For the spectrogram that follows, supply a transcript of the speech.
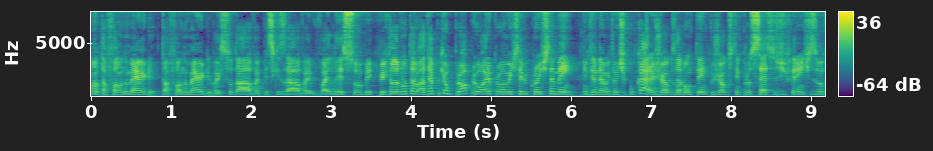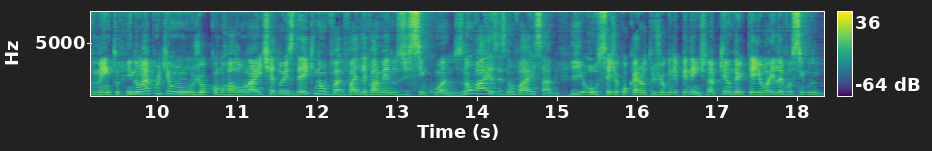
Mano, tá falando merda, tá falando merda. Vai estudar, vai pesquisar, vai, vai ler sobre. Porque tá levando. Até porque o próprio Ori provavelmente teve crunch também, entendeu? Então, tipo, cara, jogos levam tempo, jogos têm processos diferentes de desenvolvimento. E não é porque um, um jogo como Hollow Knight é 2D que não vai, vai levar menos de 5 anos. Não vai, às vezes não vai, sabe? E, ou seja, qualquer outro jogo independente. Não é porque Undertale aí levou cinco.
